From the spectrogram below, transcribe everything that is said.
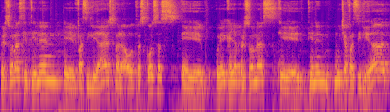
personas que tienen eh, facilidades para otras cosas, puede que haya personas que tienen mucha facilidad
